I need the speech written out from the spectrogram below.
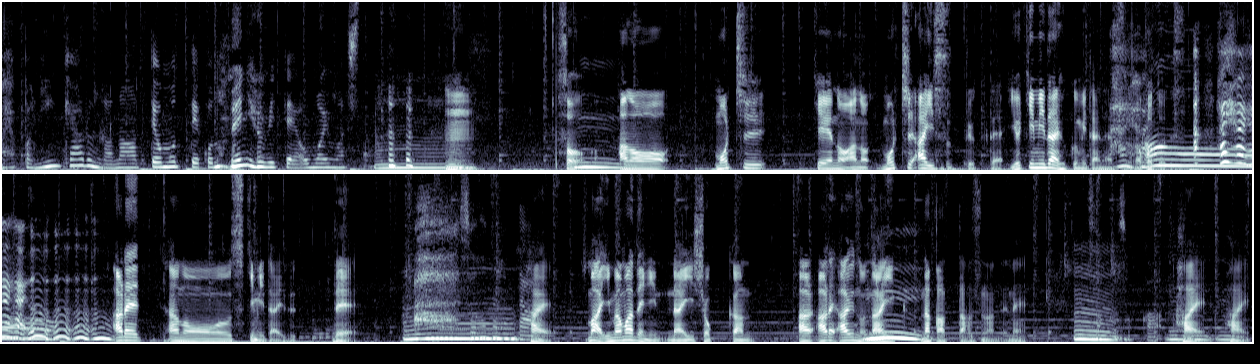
あやっぱ人気あるんだなって思ってこのメニュー見て思いました。うん。うん、そう、うんあの餅系のあの餅アイスって言って雪見大福みたいなやつのことです、あはいはいはいはい。うんうんうんうん。あれあの好きみたいで。あーそうなんだ。はい。まあ今までにない食感。ああれああいうのない、うん。なかったはずなんでね、うんそっかそっか。うんうんうん。はいはい。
